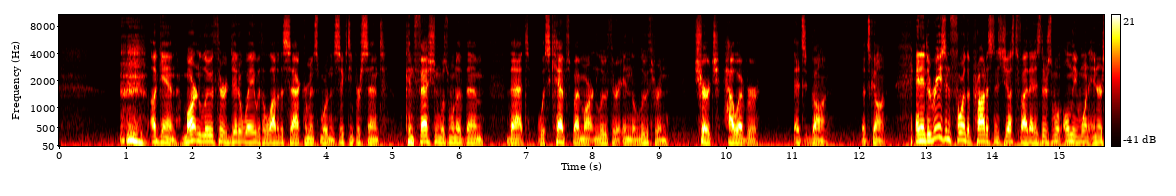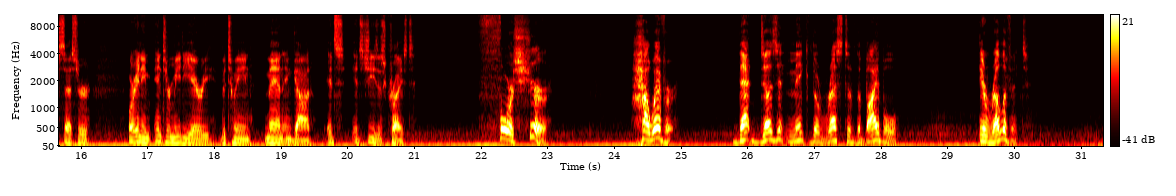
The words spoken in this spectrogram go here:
again, Martin Luther did away with a lot of the sacraments, more than 60%. Confession was one of them that was kept by Martin Luther in the Lutheran church. However, it's gone. That's gone. And the reason for the Protestants justify that is there's only one intercessor or any intermediary between man and God. It's it's Jesus Christ. For sure. However, that doesn't make the rest of the Bible irrelevant.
